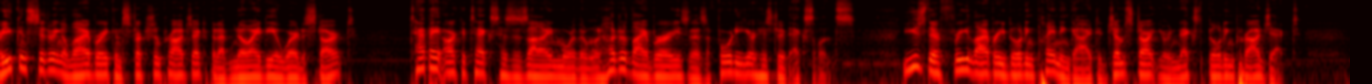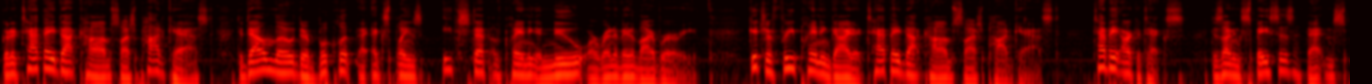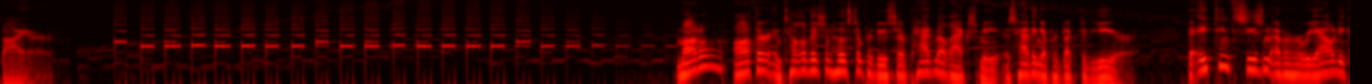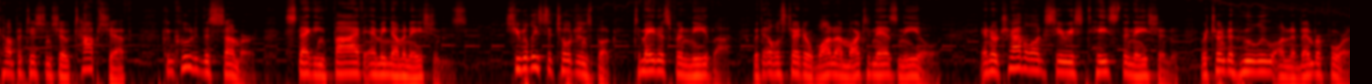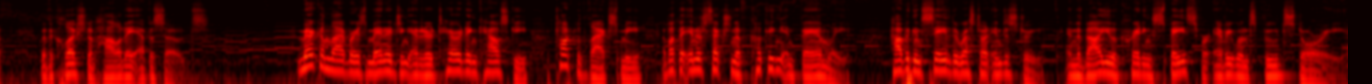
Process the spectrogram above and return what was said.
Are you considering a library construction project but have no idea where to start? Tappe Architects has designed more than 100 libraries and has a 40 year history of excellence. Use their free library building planning guide to jumpstart your next building project. Go to tappe.com slash podcast to download their booklet that explains each step of planning a new or renovated library. Get your free planning guide at tappe.com slash podcast. Tappe Architects, designing spaces that inspire. Model, author, and television host and producer Padma Lakshmi is having a productive year. The 18th season of her reality competition show Top Chef concluded this summer, snagging five Emmy nominations. She released a children's book, Tomatoes for Neela, with illustrator Juana Martinez Neal, and her travelogue series Taste the Nation returned to Hulu on November 4th with a collection of holiday episodes. American Library's managing editor Terra Dankowski talked with Lakshmi about the intersection of cooking and family, how we can save the restaurant industry, and the value of creating space for everyone's food story.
